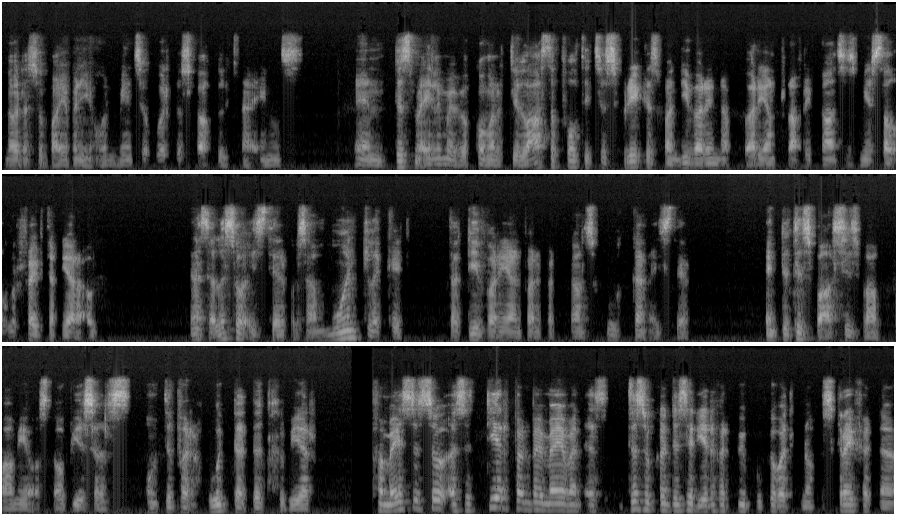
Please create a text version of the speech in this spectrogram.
Nou dat so baie van die jong mense oorgeskakel het na Engels. En dis my eintlik my bekommer dat die laaste voltydse sprekers van die variant variant van Afrikaans is meestal oor 50 jaar oud En as hulle so uitsterf, is daar moontlikheid dat die variant van Afrikaans ook kan uitsterf. En dit is basies waar waarmee ons nou besig is om te verhoed dat dit gebeur. Vir my is dit so as 'n teerpunt by my want is dis ook dis die rede vir die boeke wat ek nog geskryf het nou.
